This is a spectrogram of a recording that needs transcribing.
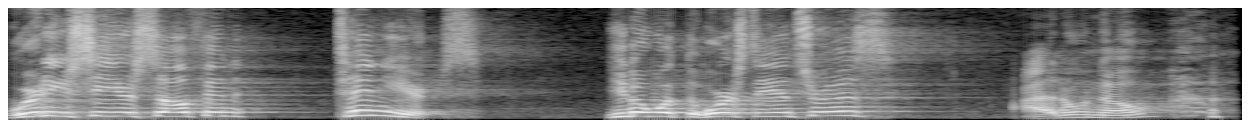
Where do you see yourself in 10 years? You know what the worst answer is? I don't know.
